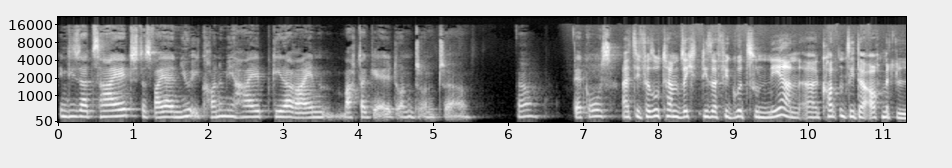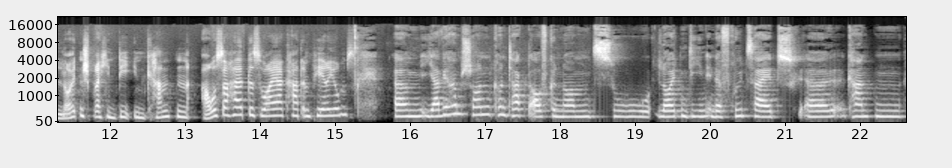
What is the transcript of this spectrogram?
in dieser Zeit, das war ja New Economy Hype, geh da rein, mach da Geld und, und äh, ja, werd groß. Als Sie versucht haben, sich dieser Figur zu nähern, äh, konnten Sie da auch mit Leuten sprechen, die ihn kannten außerhalb des Wirecard-Imperiums? Ähm, ja, wir haben schon Kontakt aufgenommen zu Leuten, die ihn in der Frühzeit äh, kannten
